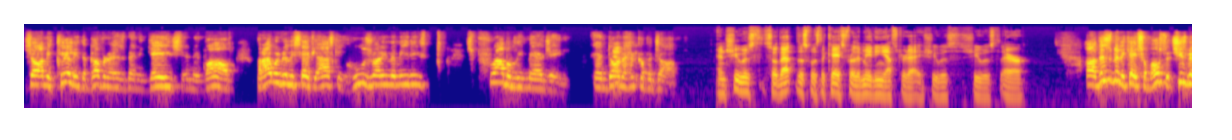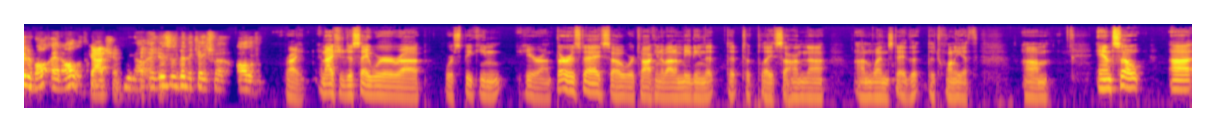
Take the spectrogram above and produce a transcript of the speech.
So, I mean, clearly the governor has been engaged and involved, but I would really say if you're asking who's running the meetings, it's probably Mayor Janey and doing and, a heck of a job. And she was so that this was the case for the meeting yesterday. She was she was there. Uh, this has been the case for most of She's been involved at all of them. Gotcha. You know, gotcha. and this has been the case for all of them. Right. And I should just say we're uh, we're speaking here on Thursday, so we're talking about a meeting that that took place on uh, on Wednesday, the the twentieth. Um, and so uh,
